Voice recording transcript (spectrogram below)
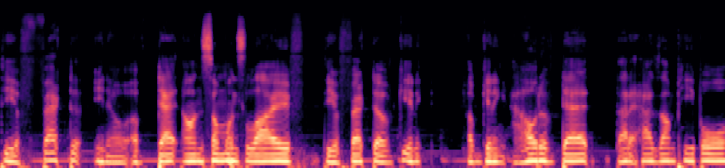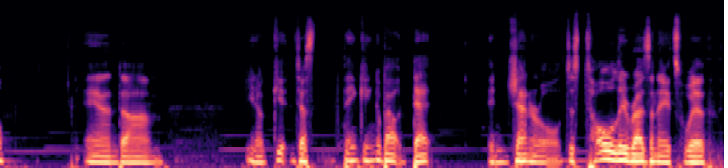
the effect you know of debt on someone's life the effect of getting of getting out of debt that it has on people and um you know get just thinking about debt in general just totally resonates with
